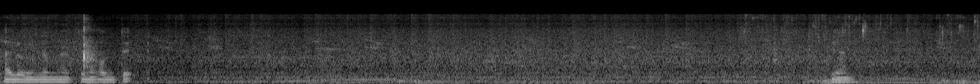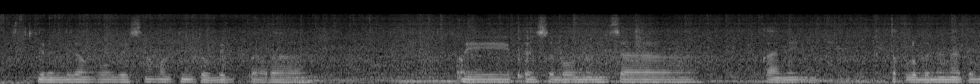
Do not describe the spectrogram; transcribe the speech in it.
Haluin lang natin ng konti. Yan. Ginagbilang ko guys ng konting tubig para may pansabaw naman sa kanin. Takloban na natin.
